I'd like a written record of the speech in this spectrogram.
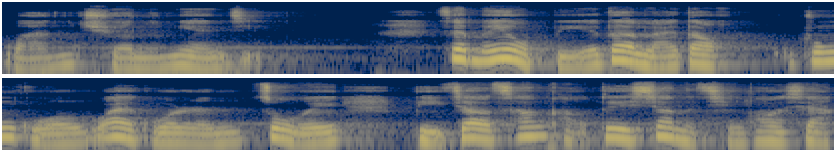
完全的面积。在没有别的来到中国外国人作为比较参考对象的情况下，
